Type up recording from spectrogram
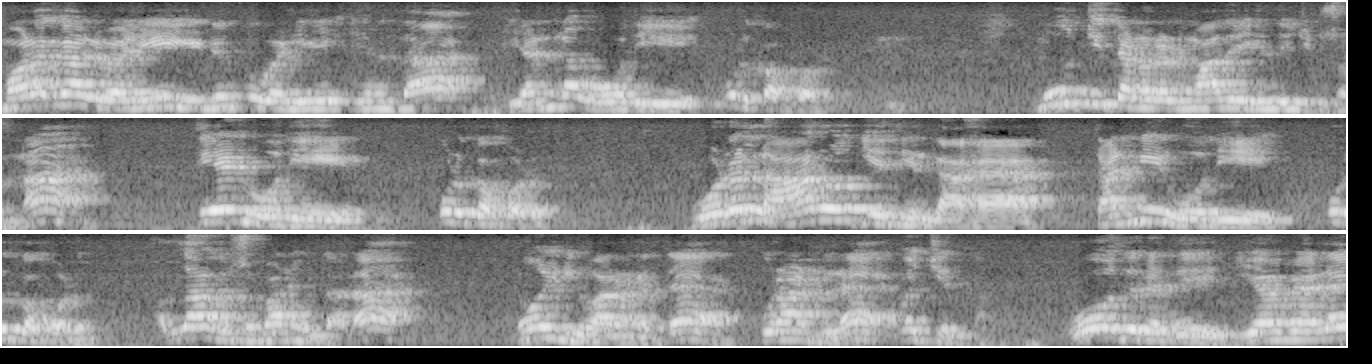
முழங்கால் வலி இடுப்பு வலி இருந்தால் எண்ணெய் ஓதி கொடுக்கப்படும் மூச்சு திணறல் மாதிரி இருந்துச்சுன்னு சொன்னால் தேன் ஓதி கொடுக்கப்படும் உடல் ஆரோக்கியத்திற்காக தண்ணீர் ஓதி கொடுக்கப்படும் அல்லாஹ் சுபானு தாரா நோய் நிவாரணத்தை குரானில் வச்சிருக்கான் ஓதுறது என் வேலை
